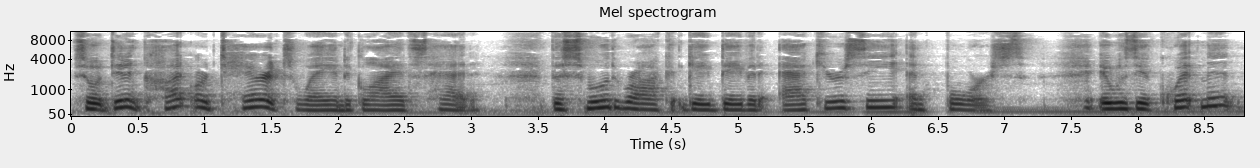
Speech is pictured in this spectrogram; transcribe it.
so it didn't cut or tear its way into Goliath's head. The smooth rock gave David accuracy and force. It was the equipment,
